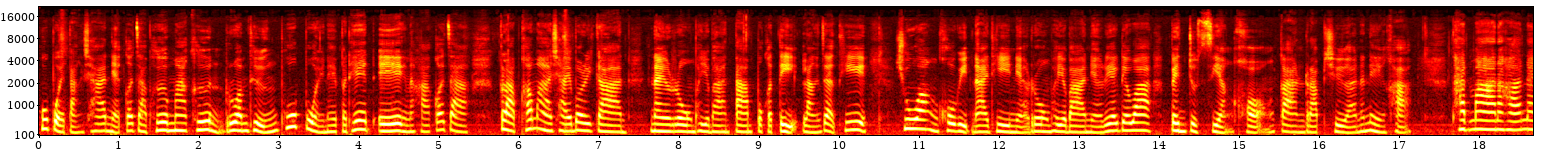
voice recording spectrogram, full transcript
ผู้ป่วยต่างชาติเนี่ยก็จะเพิ่มมากขึ้น รวมถึงผู้ป่วยในประเทศเองนะคะ ก็จะกลับเข้ามาใช้บริการในโรงพยาบาลตามปกติ หลังจากที่ช่วงโควิด -19 เนี่ยโรงพยาบาลเนี่ยเรียกได้ว่าเป็นจุดเสี่ยงของการรับเชื้อนั่นเองค่ะ ถัดมานะคะใน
